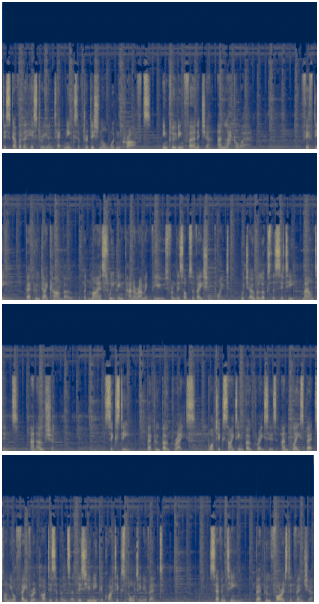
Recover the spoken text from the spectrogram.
Discover the history and techniques of traditional wooden crafts, including furniture and lacquerware. 15. Beppu Daikanbo, admire sweeping panoramic views from this observation point, which overlooks the city, mountains, and ocean. 16. Beppu Boat Race. Watch exciting boat races and place bets on your favorite participants at this unique aquatic sporting event. 17. Beppu Forest Adventure.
